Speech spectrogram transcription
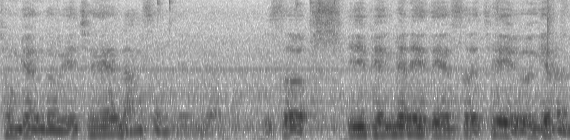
총경동 외측에 낭성 병변. 그래서 이 병변에 대해서 제 의견은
